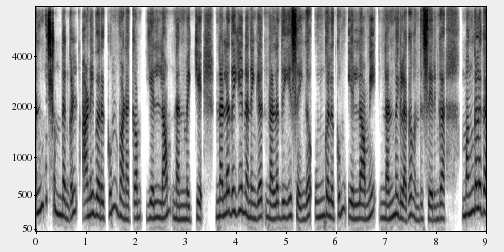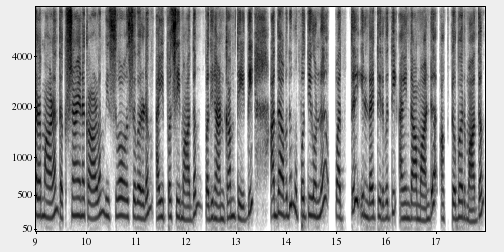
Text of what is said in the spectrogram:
அன்பு சொந்தங்கள் அனைவருக்கும் வணக்கம். எல்லாம் நன்மைக்கே. நல்லதையே நினைங்க நல்லதையே செய்யுங்க. உங்களுக்கும் எல்லாமே நன்மைகளாக வந்து சேருங்க. மங்களகரமான தக்ஷாயன காலம் விஸ்வாவச வருடம் ஐப்பசி மாதம் பதினான்காம் தேதி அதாவது முப்பத்தி ஒன்னு பத்து இரண்டாயிரத்தி இருபத்தி ஐந்தாம் ஆண்டு அக்டோபர் மாதம்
